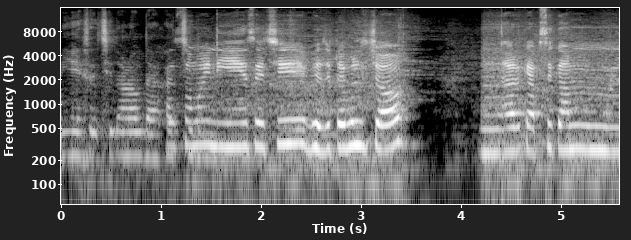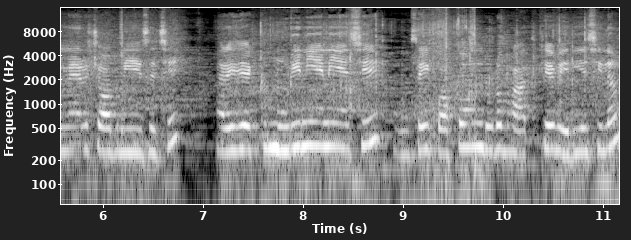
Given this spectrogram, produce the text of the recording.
নিয়ে এসেছি। দাঁড়াও দেখার সময় নিয়ে এসেছি ভেজিটেবল চপ আর ক্যাপসিকামের চপ নিয়ে এসেছি। আর এই যে একটু মুড়ি নিয়ে নিয়েছি, সেই কখন দুটো ভাত খেয়ে বেরিয়েছিলাম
